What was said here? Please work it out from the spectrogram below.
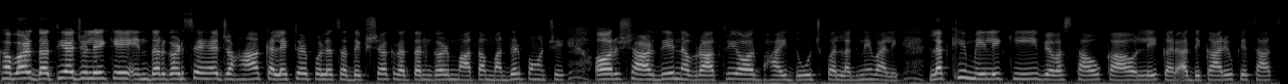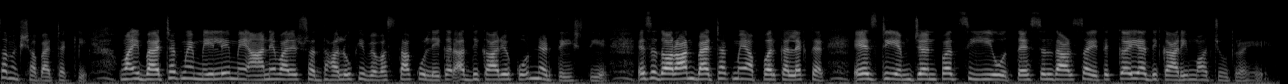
खबर दतिया ज़िले के इंदरगढ़ से है, जहाँ कलेक्टर, पुलिस अधीक्षक रतनगढ़ माता मंदिर पहुँचे और शारदीय नवरात्रि और भाई दूज पर लगने वाले लक्खी मेले की व्यवस्थाओं का लेकर अधिकारियों के साथ समीक्षा बैठक की। वहीं बैठक में मेले में आने वाले श्रद्धालुओं की व्यवस्था को लेकर अधिकारियों को निर्देश दिए। इस दौरान बैठक में अपर कलेक्टर, एसडीएम जनपद, सीईओ, तहसीलदार सहित कई अधिकारी मौजूद रहे।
